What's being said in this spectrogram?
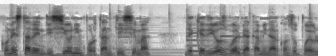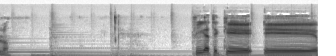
con esta bendición importantísima de que Dios vuelve a caminar con su pueblo. Fíjate que eh,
